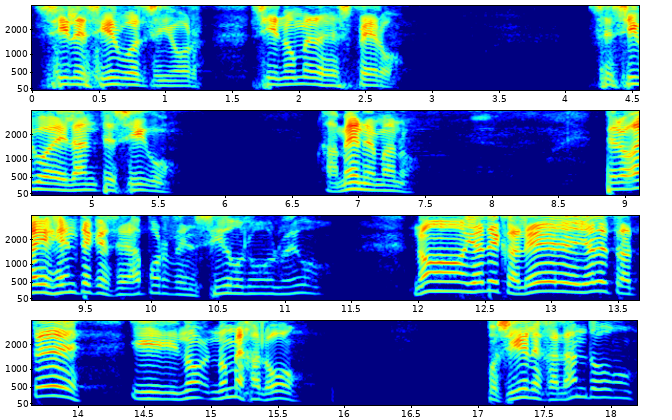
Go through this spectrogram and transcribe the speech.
Si le sirvo al Señor, si no me desespero, si sigo adelante, sigo. Amén, hermano. Pero hay gente que se da por vencido luego, luego. No, ya le calé, ya le traté y no, no me jaló. Pues síguele jalando.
